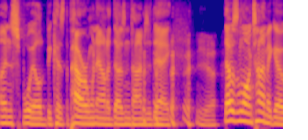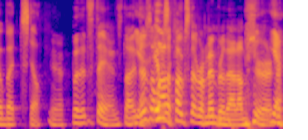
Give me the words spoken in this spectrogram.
unspoiled because the power went out a dozen times a day. yeah, that was a long time ago, but still. yeah, but it stands. Like, Yeah, there's a it lot was- of folks that remember that. I'm sure. Yeah,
